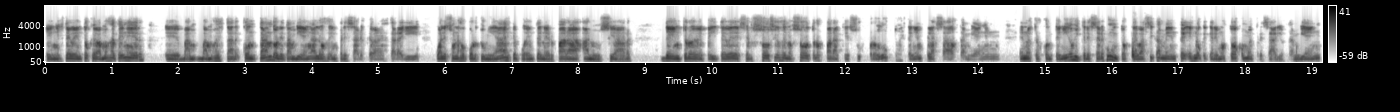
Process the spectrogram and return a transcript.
en este evento que vamos a tener. Vamos a estar contándole también a los empresarios que van a estar allí cuáles son las oportunidades que pueden tener para anunciar dentro de BPI TV, de ser socios de nosotros para que sus productos estén emplazados también en, en, nuestros contenidos y crecer juntos, que básicamente es lo que queremos todos como empresarios. También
